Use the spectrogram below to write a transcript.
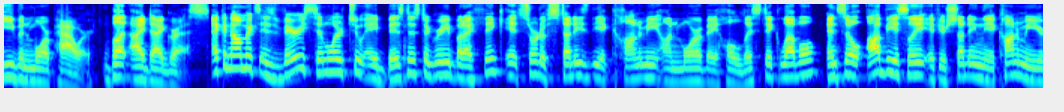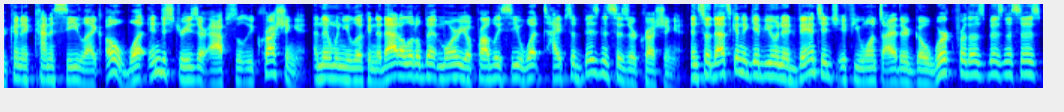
even more power. But I digress. Economics is very similar to a business degree, but I think it sort of studies the economy on more of a holistic level. And so obviously, if you're studying the economy, you're gonna kind of see like, oh, what industries are absolutely crushing it? And then when you look into that a little bit more, you'll probably see what types of businesses are crushing it. And so that's gonna give you an advantage if you want to either go work for those businesses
